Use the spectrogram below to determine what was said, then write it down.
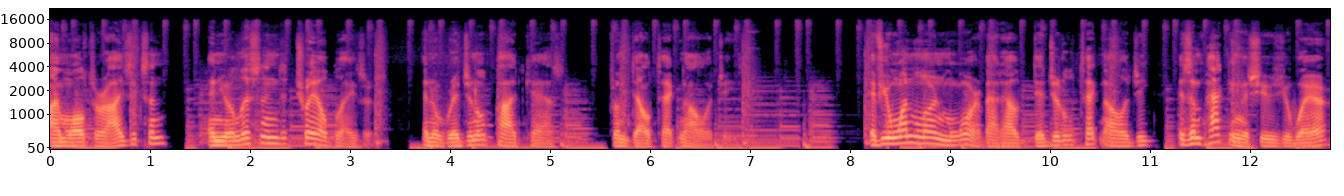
I'm Walter Isaacson, and you're listening to Trailblazers, an original podcast from Dell Technologies. If you want to learn more about how digital technology is impacting the shoes you wear,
